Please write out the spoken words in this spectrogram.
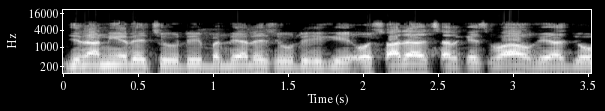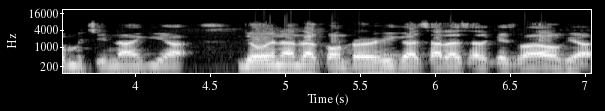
ਜਨਾਨੀਆਂ ਦੇ ਸੂਟ ਸੀ, ਬੰਦਿਆਂ ਦੇ ਸੂਟ ਸੀਗੇ। ਉਹ ਸਾਰਾ ਸਰਕੇ ਸਵਾਹ ਹੋ ਗਿਆ। ਜੋ ਮਸ਼ੀਨਾਂ ਹੈਗੀਆਂ ਜੋ ਇਹਨਾਂ ਦਾ ਕਾਊਂਟਰ ਸੀਗਾ, ਸਾਰਾ ਸਰਕੇ ਸਵਾਹ ਹੋ ਗਿਆ।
